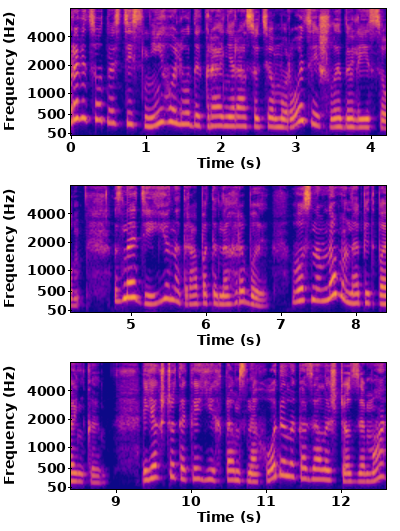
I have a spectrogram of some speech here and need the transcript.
При відсутності снігу люди крайній раз у цьому році йшли до лісу з надією натрапити на гриби, в основному на підпеньки. Якщо таки їх там знаходили, казали, що зима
